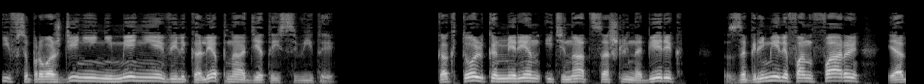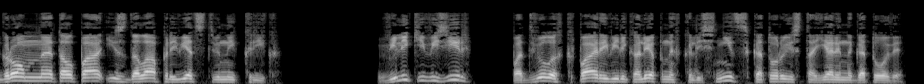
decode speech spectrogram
и в сопровождении не менее великолепно одетой свиты. Как только Мирен и Тинат сошли на берег, загремели фанфары, и огромная толпа издала приветственный крик. Великий визирь подвел их к паре великолепных колесниц, которые стояли наготове.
